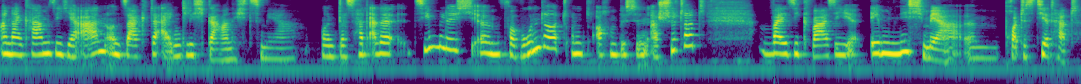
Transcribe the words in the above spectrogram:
Und dann kam sie hier an und sagte eigentlich gar nichts mehr. Und das hat alle ziemlich ähm, verwundert und auch ein bisschen erschüttert, weil sie quasi eben nicht mehr ähm, protestiert hat,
